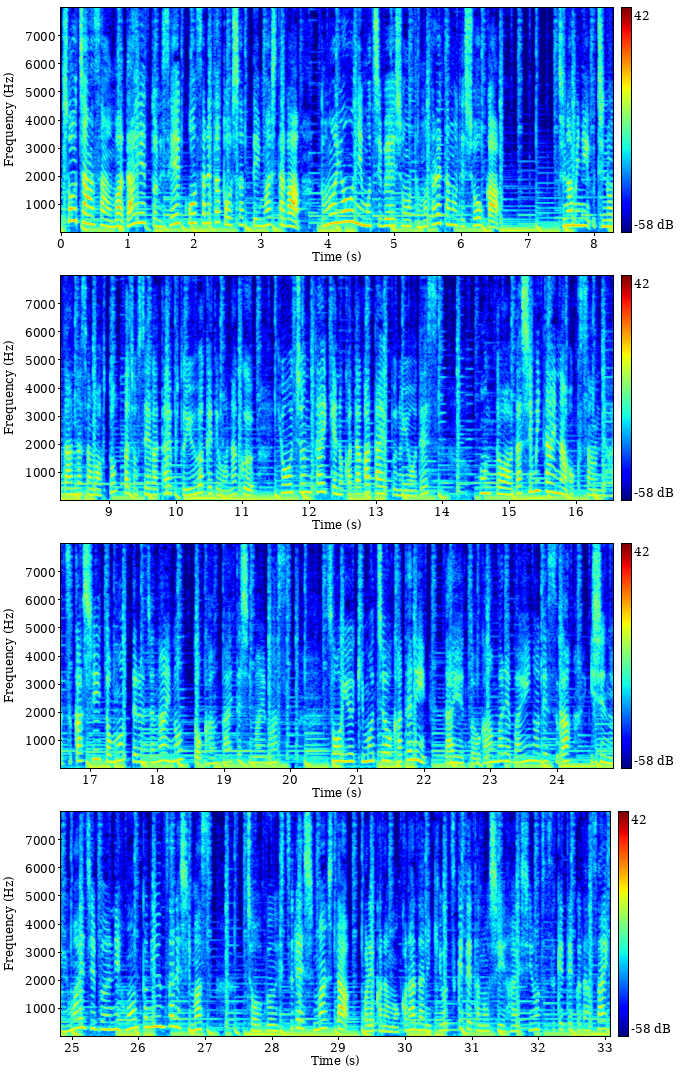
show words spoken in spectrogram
しょうちゃんさんはダイエットに成功されたとおっしゃっていましたがどのようにモチベーションを保たれたのでしょうか？ちなみにうちの旦那さんは太った女性がタイプというわけではなく標準体型の方がタイプのようです。本当は私みたいな奥さんで恥ずかしいと思ってるんじゃないの？と考えてしまいます。そういう気持ちを糧にダイエットを頑張ればいいのですが意志の弱い自分に本当にうんざりします。長文失礼しました。これからもお体に気をつけて楽しい配信を続けてください。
